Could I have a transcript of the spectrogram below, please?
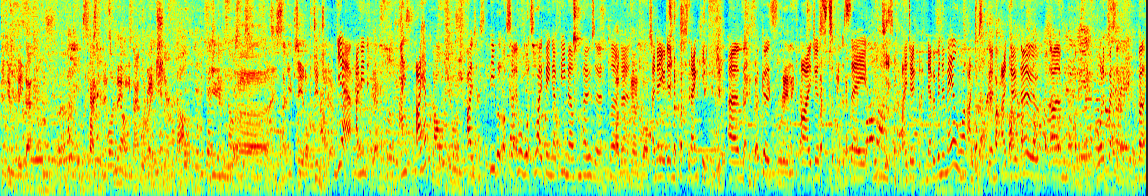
presumably that the fact that it's moving in that direction, you uh, you see an opportunity there. Yeah, I mean, I, I haven't. I, people are saying, "Oh, what's it like being a female composer?" No, I'm no. not going to ask I know you didn't. Thank you. Um, Because be really I just say, I just, I don't. I've never been a male one. I just, I don't know. Um, what a question. But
